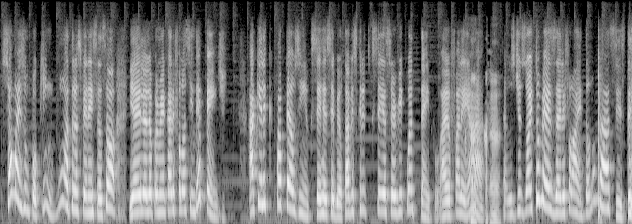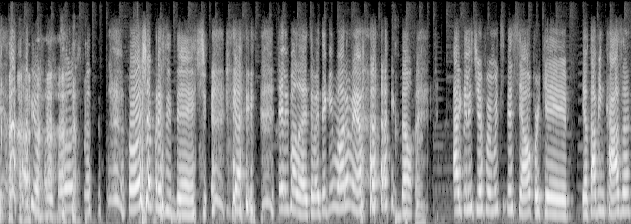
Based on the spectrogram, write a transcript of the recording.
só mais um pouquinho, uma transferência só. E aí ele olhou para minha cara e falou assim: depende. Aquele papelzinho que você recebeu, estava escrito que você ia servir quanto tempo? Aí eu falei, ah, é uns 18 meses. Aí ele falou, ah, então não dá, sister. Aí eu falei, poxa, poxa, presidente. E aí ele falou, você vai ter que ir embora mesmo. então, aquele dia foi muito especial, porque eu estava em casa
